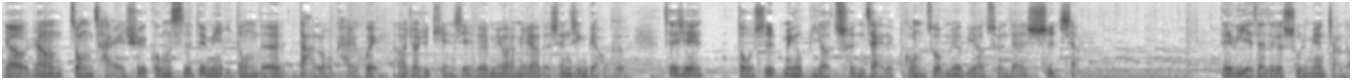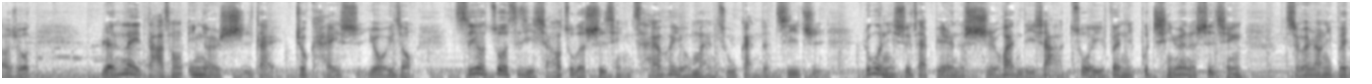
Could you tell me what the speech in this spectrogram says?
要让总裁去公司对面一栋的大楼开会，然后就要去填写一堆没完没了的申请表格，这些都是没有必要存在的工作，没有必要存在的事项。David 也在这个书里面讲到说，人类打从婴儿时代就开始有一种只有做自己想要做的事情才会有满足感的机制。如果你是在别人的使唤底下做一份你不情愿的事情，只会让你被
